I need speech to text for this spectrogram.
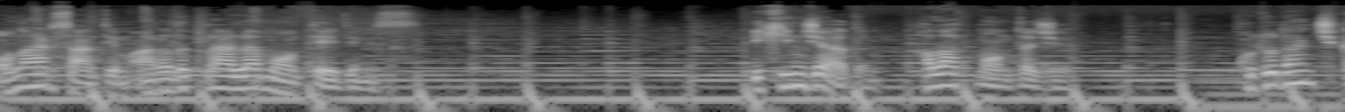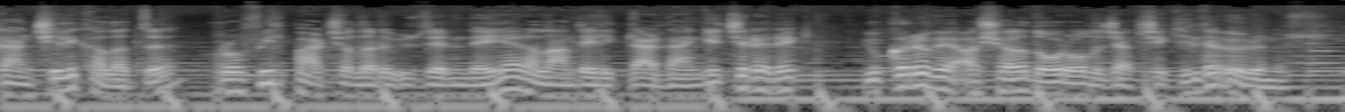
10'ar santim aralıklarla monte ediniz. İkinci adım halat montajı. Kutudan çıkan çelik halatı profil parçaları üzerinde yer alan deliklerden geçirerek yukarı ve aşağı doğru olacak şekilde örünüz.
